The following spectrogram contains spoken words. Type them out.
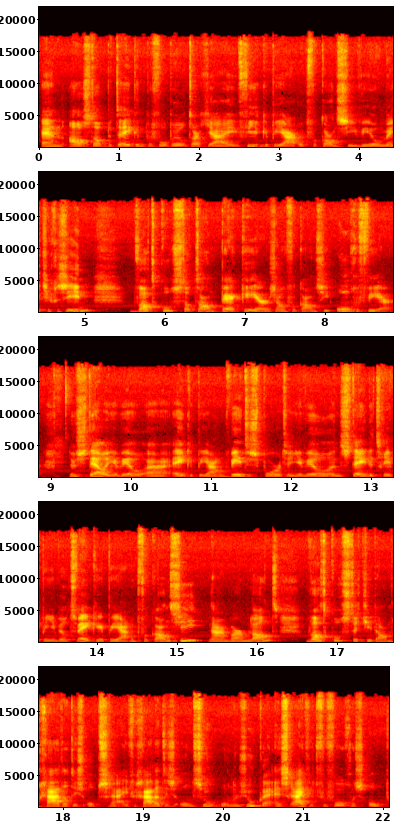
En als dat betekent bijvoorbeeld dat jij vier keer per jaar op vakantie wil met je gezin, wat kost dat dan per keer, zo'n vakantie? Ongeveer. Dus stel je wil uh, één keer per jaar op wintersport en je wil een stedentrip en je wil twee keer per jaar op vakantie naar een warm land. Wat kost het je dan? Ga dat eens opschrijven. Ga dat eens onderzoeken en schrijf het vervolgens op.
